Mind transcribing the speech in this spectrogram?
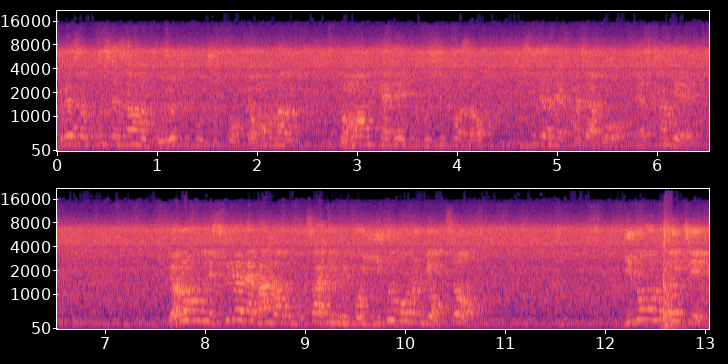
그래서 그 세상을 보여주고 싶고 경험하, 경험케 해주고 싶어서 수련회 가자고 애타게 여러분이 수련회 간다고 목사님이 뭐 이도 보는 게 없어. 이도 보는 거 있지?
